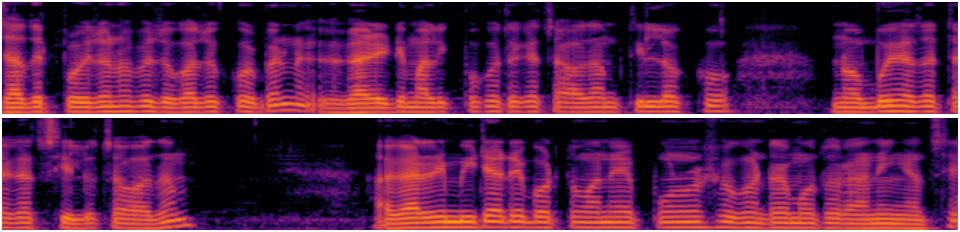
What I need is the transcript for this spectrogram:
যাদের প্রয়োজন হবে যোগাযোগ করবেন। গাড়িটি মালিক পক্ষ থেকে চাওয়া দাম তিন লক্ষ নব্বই হাজার টাকা ছিল চাওয়া দাম। আর গাড়ির মিটারে বর্তমানে পনেরোশো ঘণ্টার মতো রানিং আছে।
